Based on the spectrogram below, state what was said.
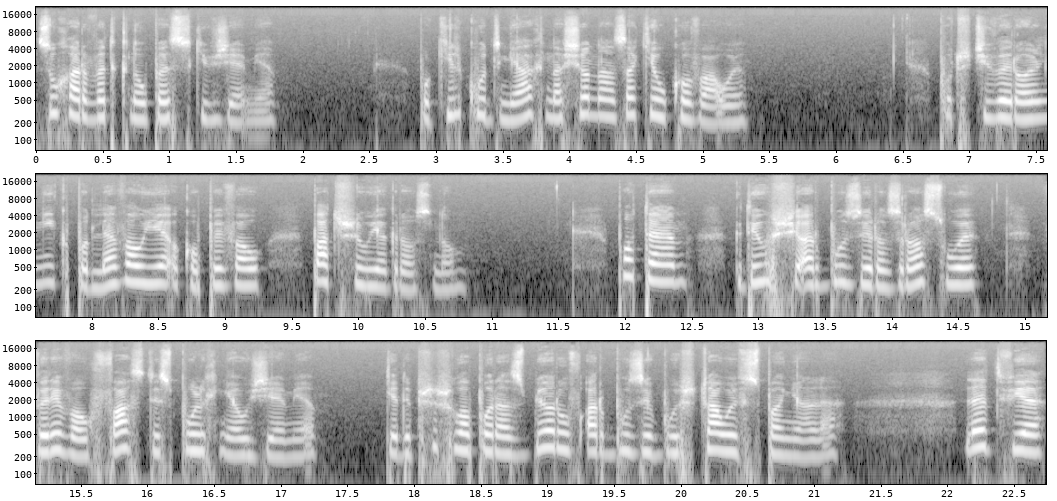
Zuchar wetknął pestki w ziemię. Po kilku dniach nasiona zakiełkowały. Poczciwy rolnik podlewał je, okopywał, patrzył jak rosną. Potem, gdy już się arbuzy rozrosły, wyrywał chwasty, spulchniał ziemię. Kiedy przyszła pora zbiorów, arbuzy błyszczały wspaniale. Ledwie,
